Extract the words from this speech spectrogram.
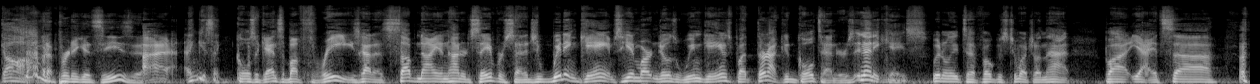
God, He's having a pretty good season. I, I think he's like goals against above three. He's got a sub nine hundred save percentage, winning games. He and Martin Jones win games, but they're not good goaltenders. In any case, we don't need to focus too much on that. But yeah, it's uh, that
